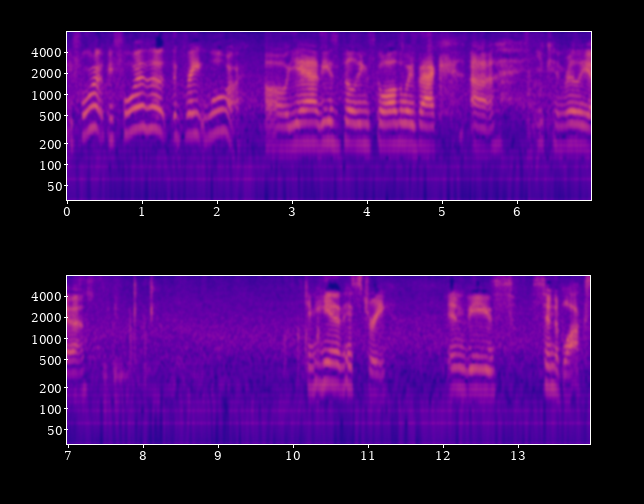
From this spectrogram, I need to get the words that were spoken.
before before the, the Great War. Oh yeah, these buildings go all the way back. Uh, you can really uh, can hear the history in these cinder blocks.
